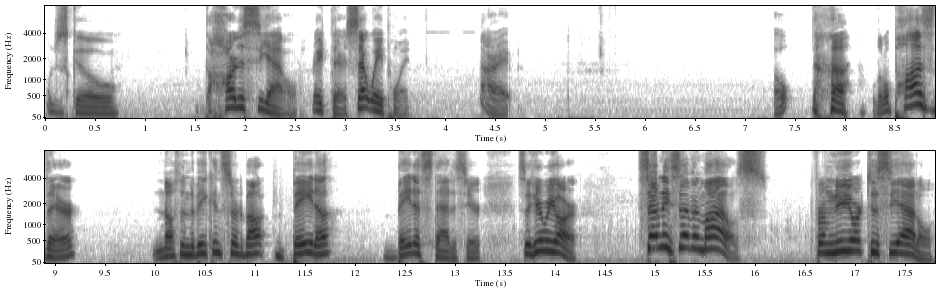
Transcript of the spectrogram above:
We'll just go the heart of Seattle, right there. Set waypoint. All right. Oh, little pause there. Nothing to be concerned about. Beta. Beta status here. So here we are. 77 miles from New York to Seattle.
